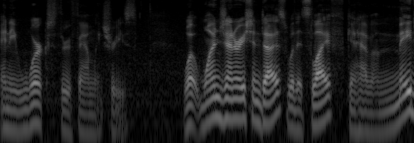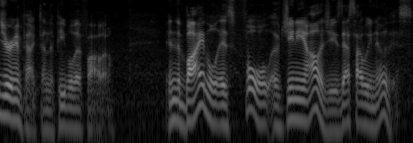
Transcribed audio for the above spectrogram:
and He works through family trees. What one generation does with its life can have a major impact on the people that follow. And the Bible is full of genealogies. That's how we know this.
